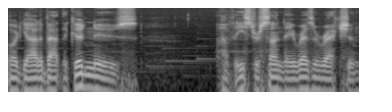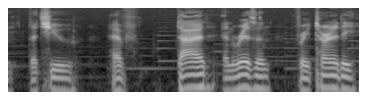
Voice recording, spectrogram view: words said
Lord God, about the good news of Easter Sunday resurrection that you have died and risen for eternity,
